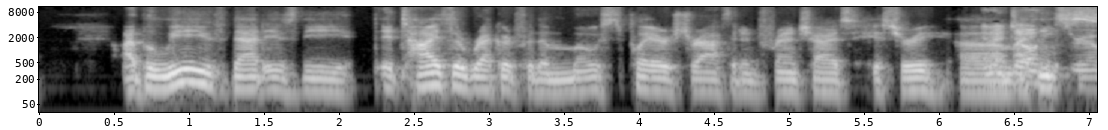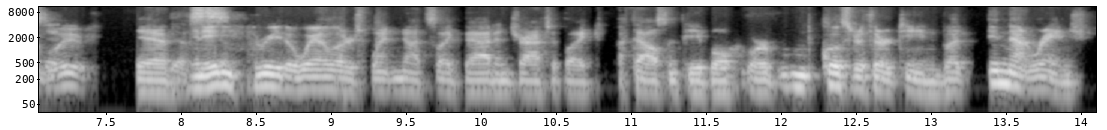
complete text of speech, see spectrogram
I believe that is the it ties the record for the most players drafted in franchise history. Um, in I history, I believe. Yeah. Yes. In 83, the Whalers went nuts like that and drafted like a thousand people or closer to 13, but in that range.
